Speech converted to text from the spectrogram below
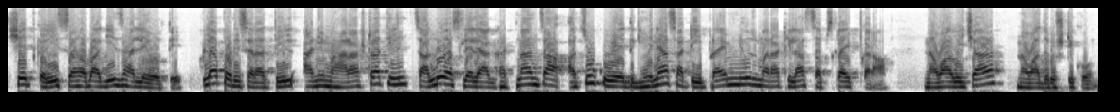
शेतकरी सहभागी झाले होते. आपल्या परिसरातील आणि महाराष्ट्रातील चालू असलेल्या घटनांचा अचूक वेध घेण्यासाठी प्राईम न्यूज मराठीला सबस्क्राईब करा. नवा विचार नवा दृष्टिकोन.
